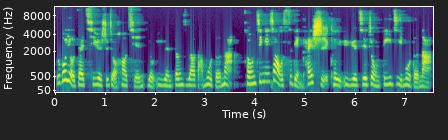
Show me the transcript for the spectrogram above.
如果有在七月十九号前有意愿登记要打莫德纳，从今天下午四点开始可以预约接种第一剂莫德纳。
